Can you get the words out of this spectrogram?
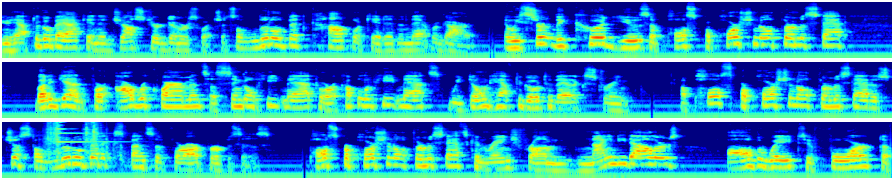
you have to go back and adjust your dimmer switch. It's a little bit complicated in that regard. And we certainly could use a pulse proportional thermostat, but again, for our requirements, a single heat mat or a couple of heat mats, we don't have to go to that extreme. A pulse proportional thermostat is just a little bit expensive for our purposes. Pulse proportional thermostats can range from $90 all the way to four to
